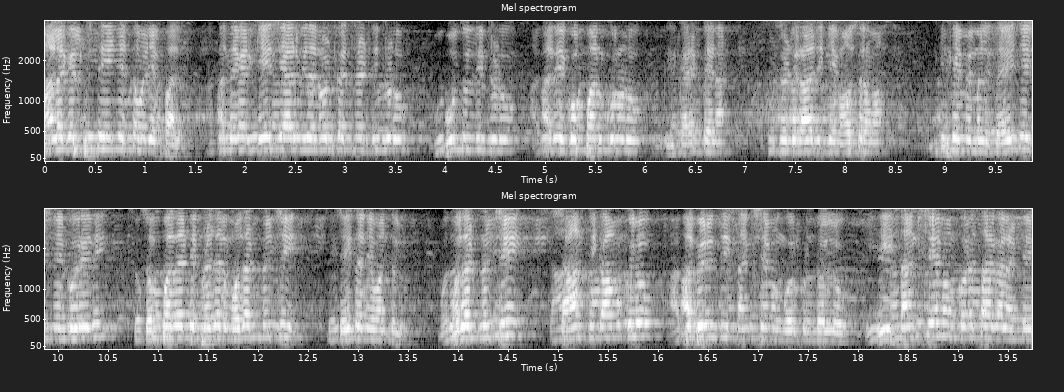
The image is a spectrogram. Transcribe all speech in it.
మళ్ళా గెలిపిస్తే ఏం చేస్తామో చెప్పాలి. అంతేగాని కేసీఆర్ మీద నోటికి వచ్చినట్టు తిట్టుడు బూతులు తిట్టుడు అదే గొప్ప అనుకున్నాడు ఇది కరెక్టేనా? ఇటువంటి రాజకీయం అవసరమా? ఇంకే మిమ్మల్ని దయచేసి నేను కోరేది సొంపదండి ప్రజలు మొదటి నుంచి చైతన్యవంతులు. మొదటి నుంచి శాంతి కాముకులు అభివృద్ధి సంక్షేమం కోరుకుంటూ ఈ సంక్షేమం కొనసాగాలంటే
